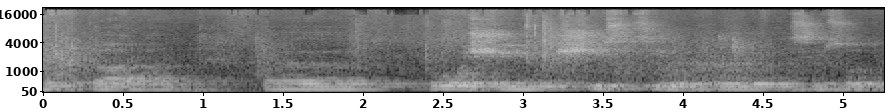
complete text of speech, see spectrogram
гектара. Е, Площею 6,700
